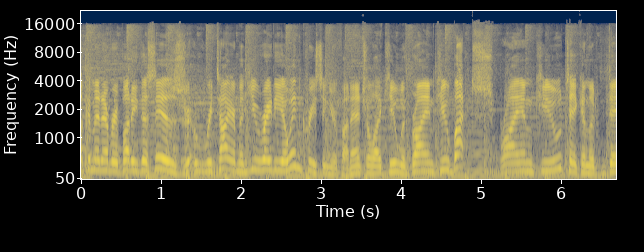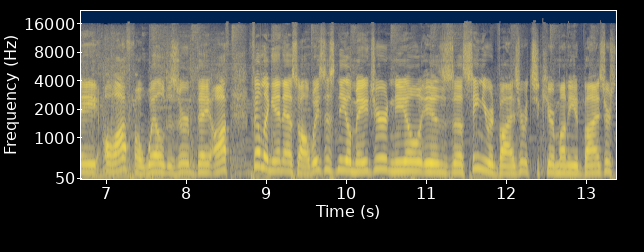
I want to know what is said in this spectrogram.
Welcome in, everybody. This is Retirement U Radio, increasing your financial IQ with Brian Q. But Brian Q taking a day off, a well deserved day off. Filling in, as always, is Neil Major. Neil is a senior advisor at Secure Money Advisors.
